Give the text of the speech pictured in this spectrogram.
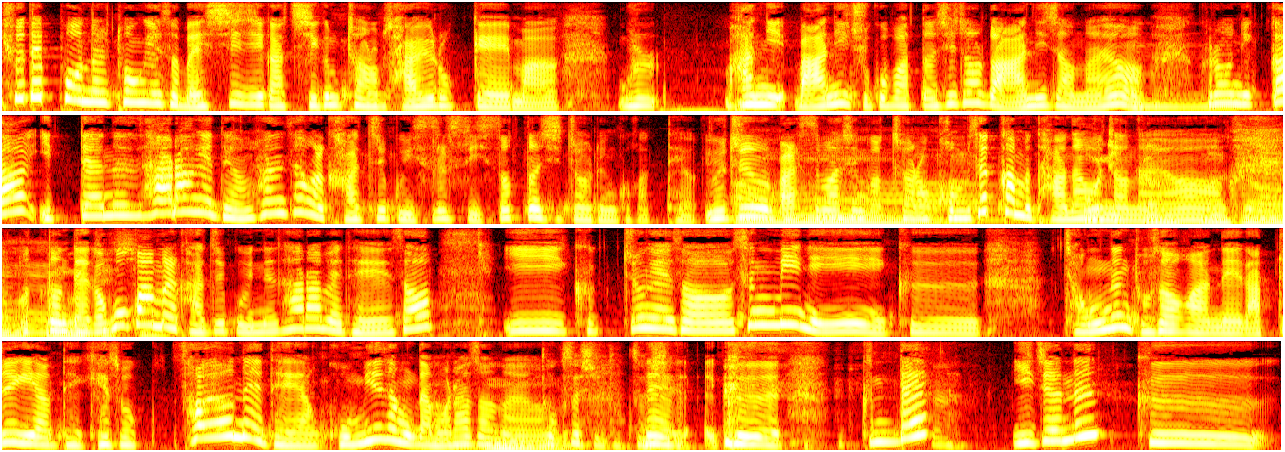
휴대폰을 통해서 메시지가 지금처럼 자유롭게 막 물, 많이 많이 주고받던 시절도 아니잖아요. 음. 그러니까 이때는 사랑에 대한 환상을 가지고 있을 수 있었던 시절인 것 같아요. 요즘 아. 말씀하신 것처럼 검색하면 다 나오잖아요. 맞아. 어떤 내가 호감을 가지고 있는 사람에 대해서 이 극 중에서 승민이 그 적는 도서관에 납득이한테 계속 서연에 대한 고민 상담을 하잖아요. 음. 독서실 독서실. 네, 그 근데 이제는 그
